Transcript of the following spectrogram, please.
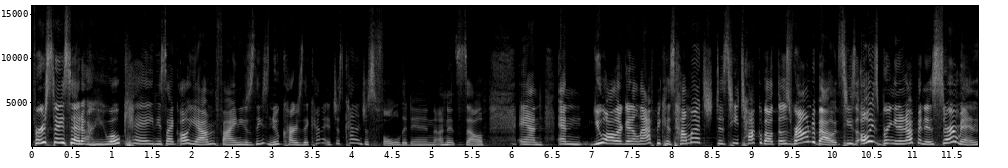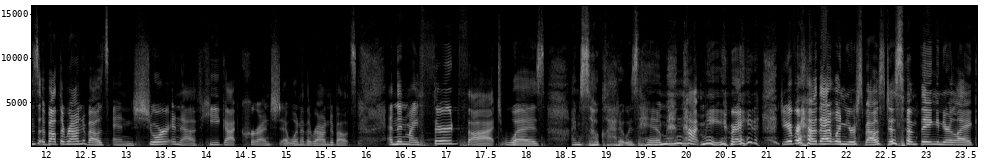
first I said, Are you okay? And he's like, Oh yeah, I'm fine. He goes, These new cars, they kind of just kind of just folded in on itself. And and you all are gonna laugh because how much does he talk about those roundabouts? He's always bringing it up in his sermons about the roundabouts. And sure enough, he got crunched at one of the roundabouts. And then my third thought was, I'm so glad it was him and not me, right? Do you ever have that when your spouse does something and you're like,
